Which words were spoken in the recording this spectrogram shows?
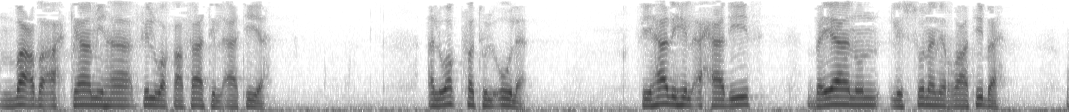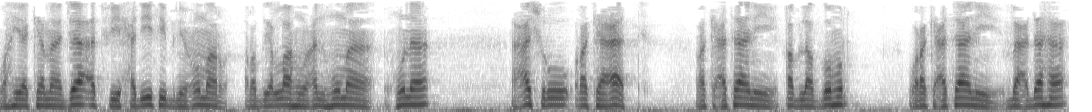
بعض أحكامها في الوقفات الآتية. الوقفة الأولى. في هذه الأحاديث بيان للسنن الراتبة وهي كما جاءت في حديث ابن عمر رضي الله عنهما هنا عشر ركعات ركعتان قبل الظهر وركعتان بعدها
